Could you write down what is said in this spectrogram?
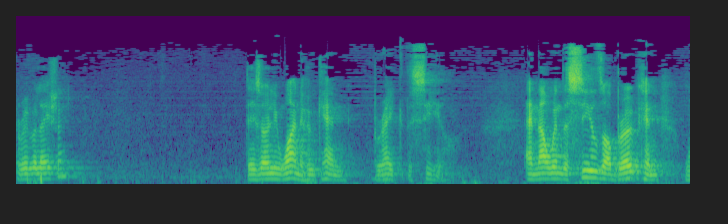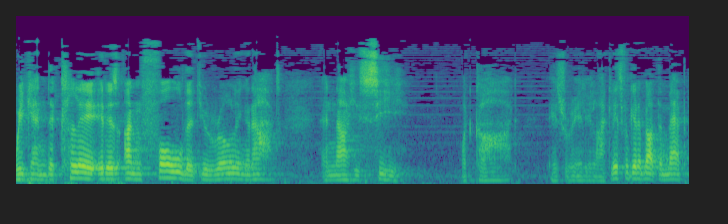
Revelation? There's only one who can break the seal. And now, when the seals are broken, we can declare it is unfolded. You're rolling it out. And now you see what God is really like. Let's forget about the map.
